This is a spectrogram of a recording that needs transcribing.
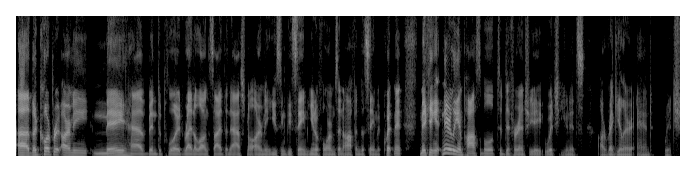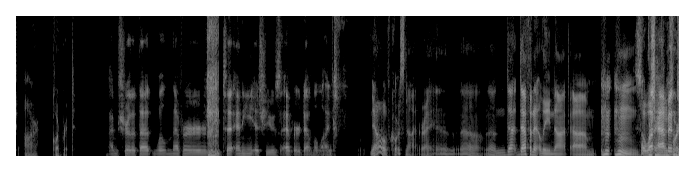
uh, the corporate army may have been deployed right alongside the national army using the same uniforms and often the same equipment, making it nearly impossible to differentiate which units are regular and which are corporate. I'm sure that that will never lead to any issues ever down the line. No, of course not, right? No, no de- definitely not. Um, So what happened?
